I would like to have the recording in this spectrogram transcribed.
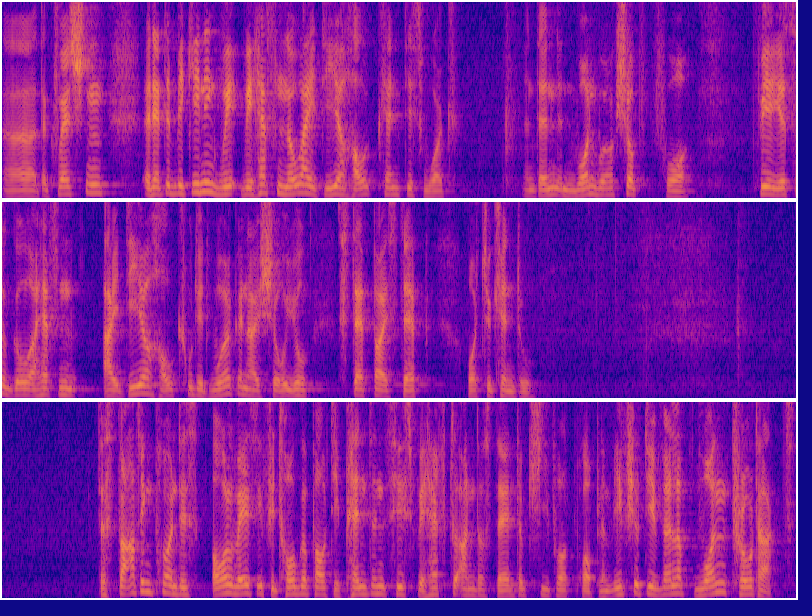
uh, the question. And at the beginning, we, we have no idea how can this work. And then in one workshop for three years ago, I have an idea how could it work, and I show you step by step what you can do. The starting point is always, if we talk about dependencies, we have to understand the keyboard problem. If you develop one product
